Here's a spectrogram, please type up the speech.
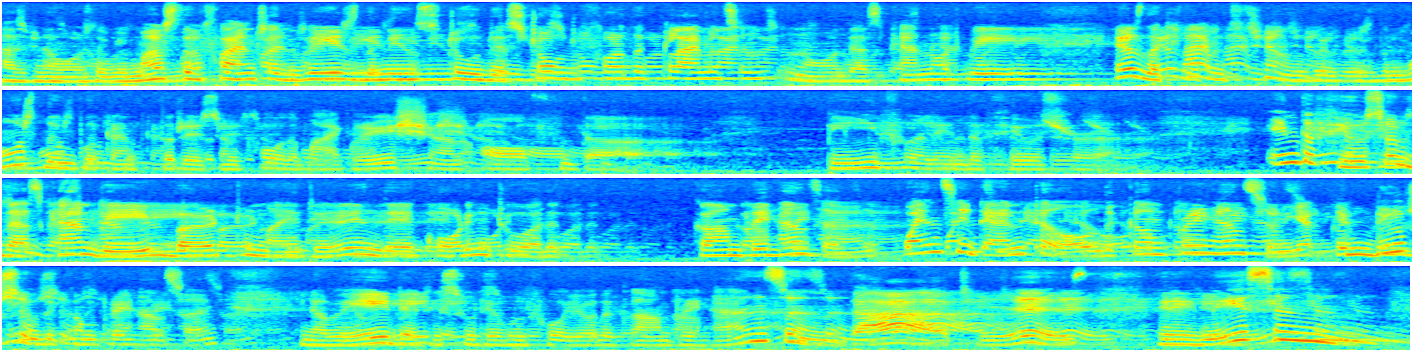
As we know, we must find ways, the means to stop for the climate change. No, this cannot be. Yes, the climate change will be the most important reason for the migration of the people in the future. In the future, this can be, but my dear, in the according to our comprehension, coincidental, the comprehension, yet conducive the comprehension in a way that is suitable for you, the comprehension that is relation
